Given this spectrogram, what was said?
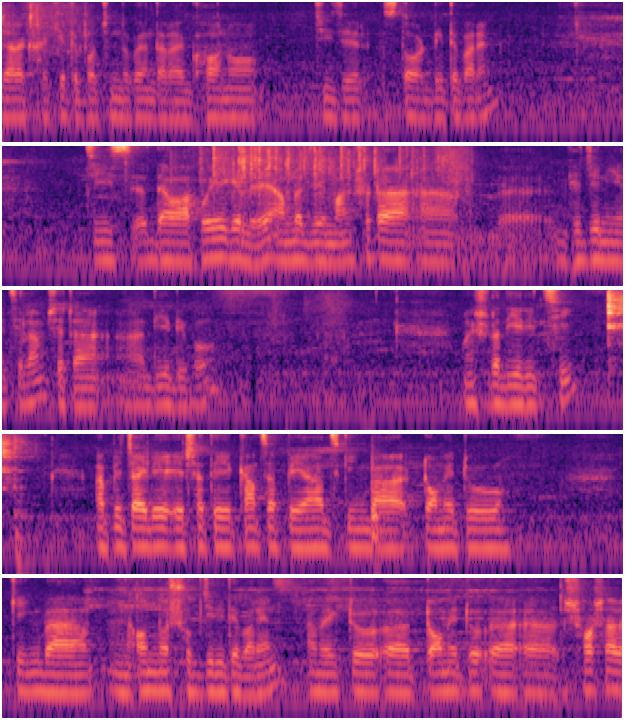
যারা খেতে পছন্দ করেন তারা ঘন চিজের স্তর দিতে পারেন। চিজ দেওয়া হয়ে গেলে আমরা যে মাংসটা ভেজে নিয়েছিলাম সেটা দিয়ে দেব। মাংসটা দিয়ে দিচ্ছি। আপনি চাইলে এর সাথে কাঁচা পেঁয়াজ কিংবা টমেটো কিংবা অন্য সবজি দিতে পারেন। আমরা একটু টমেটো শশার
